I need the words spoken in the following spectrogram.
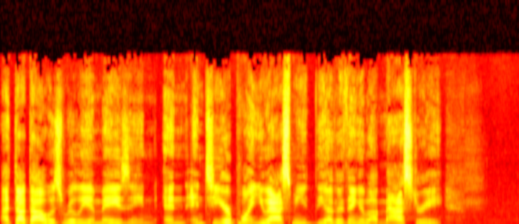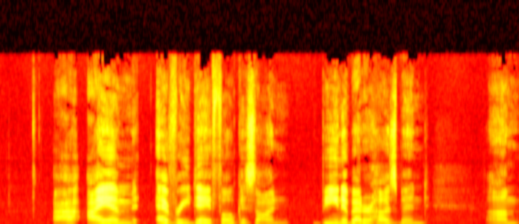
I thought that was really amazing. And and to your point, you asked me the other thing about mastery. I, I am every day focused on being a better husband, um,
